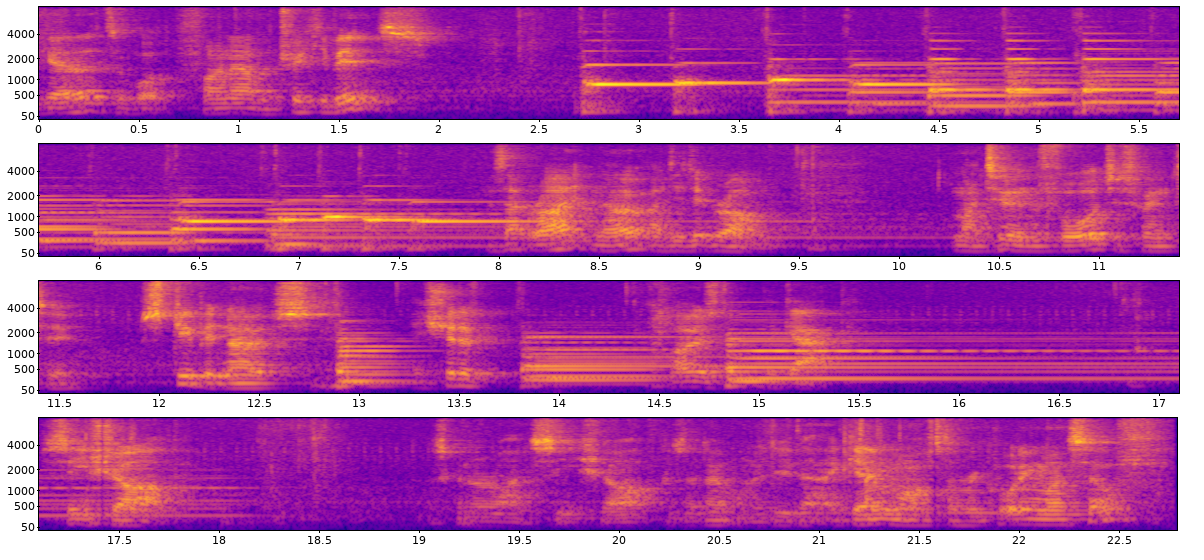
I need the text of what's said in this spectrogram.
together to what, find out the tricky bits. Is that right? No, I did it wrong. My two and the four just went to stupid notes. They should have closed the gap. C sharp. I'm just going to write C sharp because I don't want to do that again whilst I'm recording myself.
